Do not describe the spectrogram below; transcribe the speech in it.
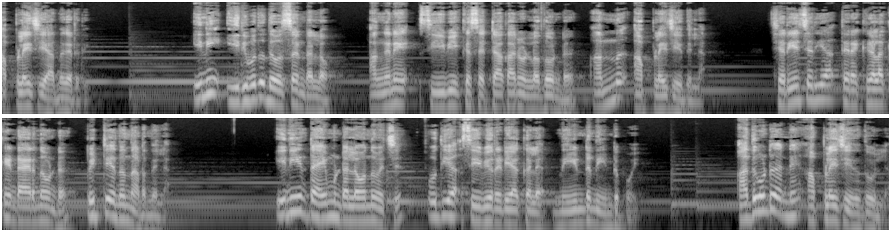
അപ്ലൈ ചെയ്യാമെന്ന് കരുതി. ഇനി ഇരുപത് ദിവസം ഉണ്ടല്ലോ. അങ്ങനെ സി വി ഒക്കെ സെറ്റാക്കാനുള്ളതുകൊണ്ട് അന്ന് അപ്ലൈ ചെയ്തില്ല. ചെറിയ ചെറിയ തിരക്കുകളൊക്കെ ഉണ്ടായിരുന്നതുകൊണ്ട് പിറ്റേന്നും നടന്നില്ല. ഇനിയും ടൈം ഉണ്ടല്ലോ എന്ന് വെച്ച് പുതിയ സി വി റെഡിയാക്കൽ നീണ്ടു നീണ്ടു പോയി. അതുകൊണ്ട് തന്നെ അപ്ലൈ ചെയ്തതുമില്ല.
